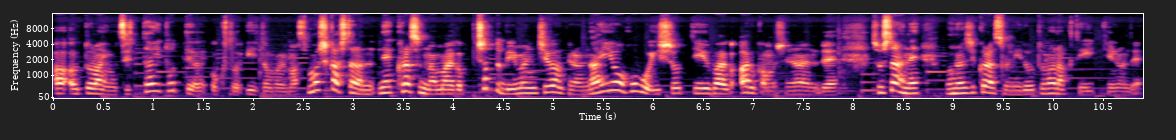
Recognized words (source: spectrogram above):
アウトラインを絶対取っておくといいと思います。もしかしたらね、クラスの名前がちょっと微妙に違うけど、内容ほぼ一緒っていう場合があるかもしれないので、そしたらね、同じクラスを2度取らなくていいっていうので、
